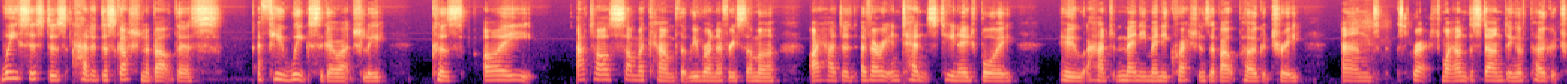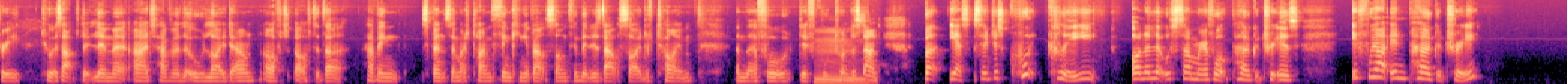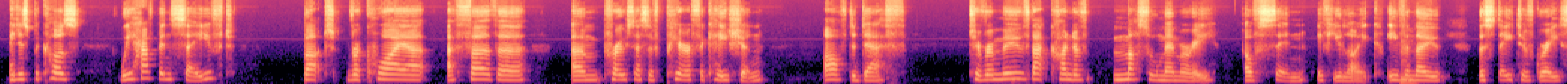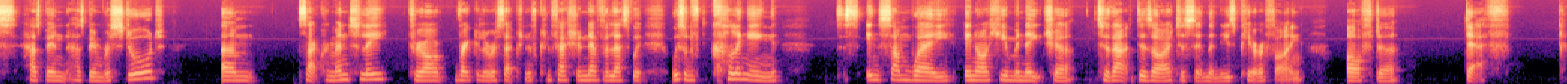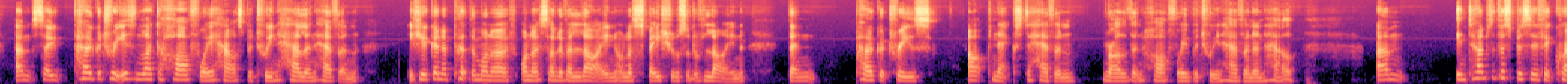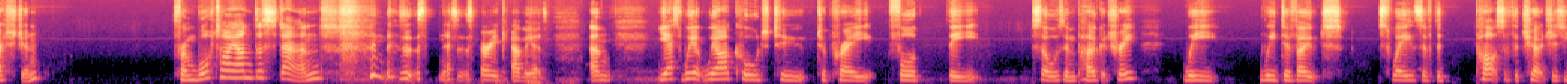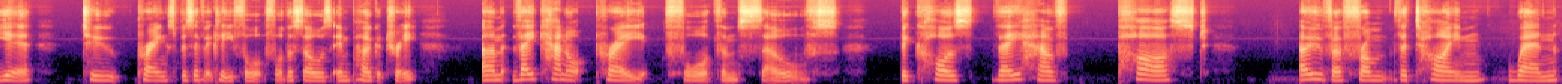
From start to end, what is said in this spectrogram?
we sisters had a discussion about this a few weeks ago, actually, because I, at our summer camp that we run every summer, I had a, a very intense teenage boy who had many, many questions about purgatory and stretched my understanding of purgatory to its absolute limit. I had to have a little lie down after after that, having spent so much time thinking about something that is outside of time and therefore difficult to Hmm. understand. But yes, so just quickly on a little summary of what purgatory is. If we are in purgatory, it is because we have been saved, but require a further um, process of purification after death to remove that kind of muscle memory of sin, if you like, even Hmm. though the state of grace has been has been restored um, sacramentally through our regular reception of confession. Nevertheless, we're we're sort of clinging in some way in our human nature to that desire to sin that needs purifying after death. Um, so purgatory isn't like a halfway house between hell and heaven. If you're going to put them on a on a sort of a line, on a spatial sort of line, then purgatory's up next to heaven rather than halfway between heaven and hell. Um, in terms of the specific question, from what I understand, this is necessary caveat. Um, yes, we we are called to to pray for the souls in purgatory. We we devote swathes of the parts of the church's year to praying specifically for for the souls in purgatory. Um, they cannot pray for themselves because they have passed over from the time when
